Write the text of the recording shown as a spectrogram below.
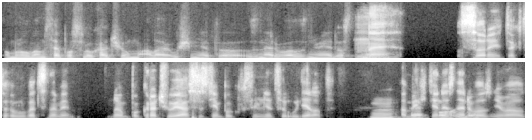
Omlouvám se posluchačům, ale už mě to znervozňuje dost. Ne, sorry, tak to vůbec nevím. No pokračuj, já se s tím pokusím něco udělat. Hmm, Abych tě neznervozňoval,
